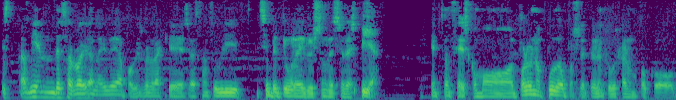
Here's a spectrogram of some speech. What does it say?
está bien desarrollada la idea porque es verdad que Sebastián Zubiri siempre tuvo la ilusión de ser espía. Entonces, como el pueblo no pudo, pues le tuvieron que buscar un poco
